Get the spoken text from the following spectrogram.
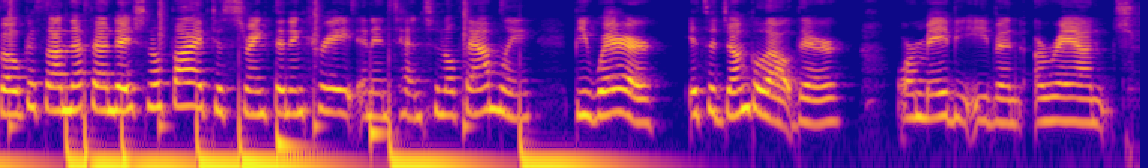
Focus on the foundational five to strengthen and create an intentional family. Beware, it's a jungle out there, or maybe even a ranch.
